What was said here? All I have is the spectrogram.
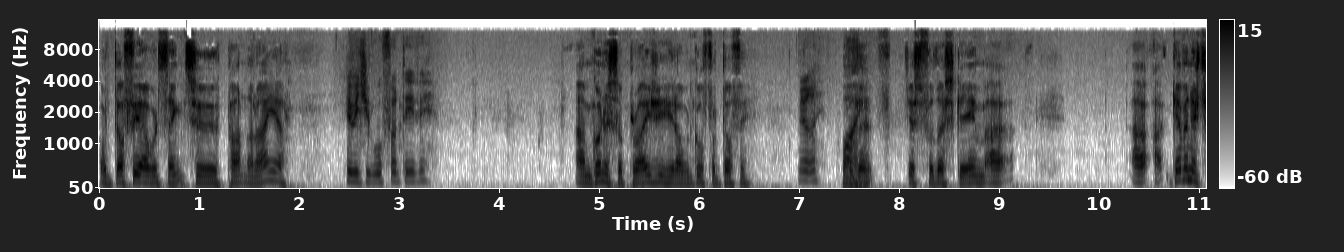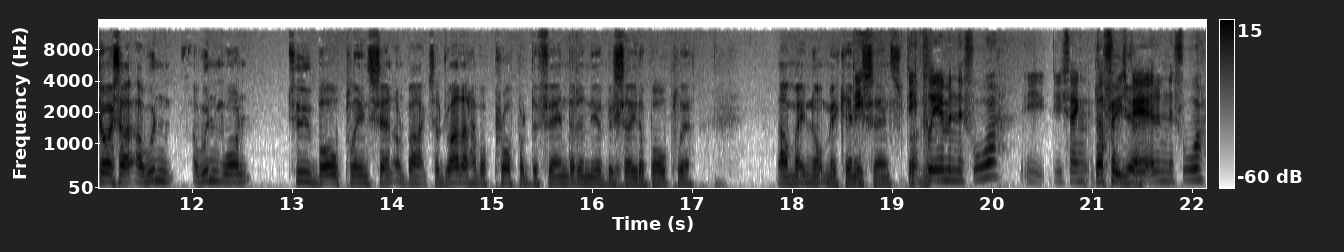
or Duffy, I would think, to partner Ajer. Who would you go for, Davy? I'm going to surprise you here. I would go for Duffy. Really? For Why? the, just for this game. I, I, I, given a choice, I, I wouldn't. I wouldn't want two ball playing centre backs. I'd rather have a proper defender in there beside a ball player. That might not make any do you, sense. Do you play him in the four? You, do you think Duffy, Duffy's yeah. better in the four?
